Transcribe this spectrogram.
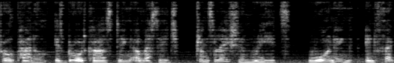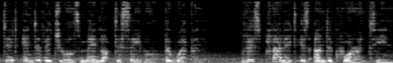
Control panel is broadcasting a message. Translation reads, Warning, infected individuals may not disable the weapon. This planet is under quarantine.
